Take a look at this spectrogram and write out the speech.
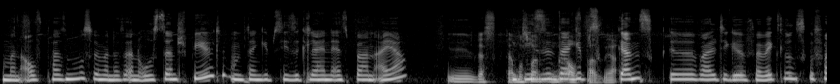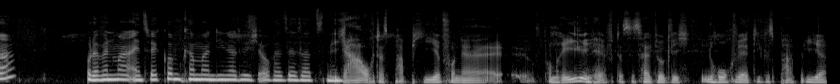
wo man aufpassen muss, wenn man das an Ostern spielt. Und dann gibt es diese kleinen essbaren Eier. Hm, Das, da muss diese, man da gibt es ja. ganz gewaltige Verwechslungsgefahr. Oder wenn mal eins wegkommt, kann man die natürlich auch als Ersatz nehmen. Ja, auch das Papier von der, vom Regelheft, das ist halt wirklich ein hochwertiges Papier.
